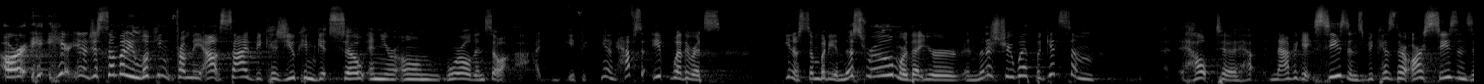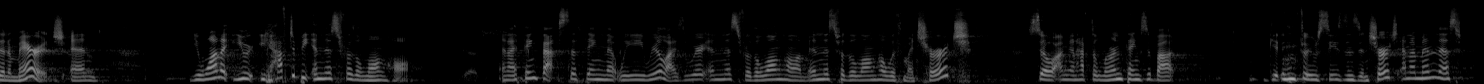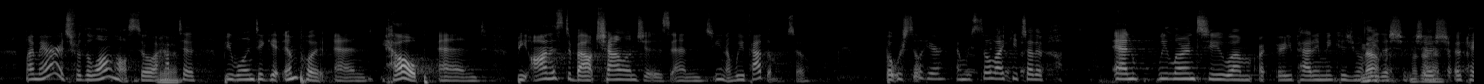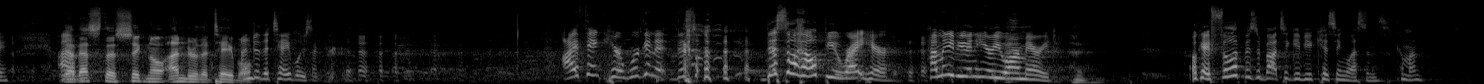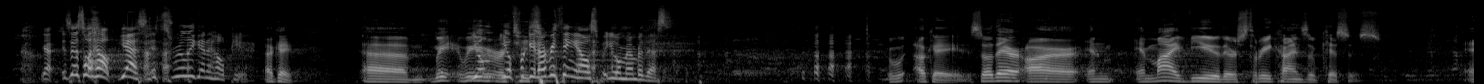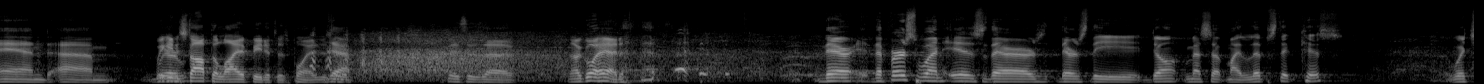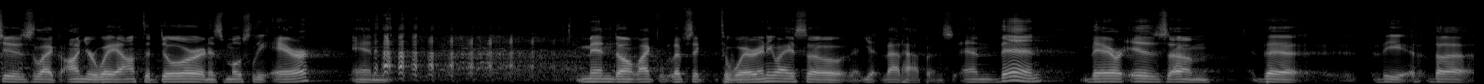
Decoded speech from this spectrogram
or here, you know, just somebody looking from the outside because you can get so in your own world. And so, if you, know, have some, whether it's, you know, somebody in this room or that you're in ministry with, but get some help to navigate seasons because there are seasons in a marriage, and you want to, you, you have to be in this for the long haul. And I think that's the thing that we realize. We're in this for the long haul. I'm in this for the long haul with my church. So I'm going to have to learn things about getting through seasons in church, and I'm in this, my marriage, for the long haul. So I have to be willing to get input and help and be honest about challenges. And, you know, we've had them. So, but we're still here, and we still like each other. And we learn to, um, are, are you patting me because you want No, me to sh- no, shush? Okay. Yeah, Um, that's the signal under the table. under the table. He's like, I think here we're gonna this this will help you right here. How many of you in here you are married? Okay, Philip is about to give you kissing lessons. Come on. Yeah, this will help. Yes, it's really gonna help you. okay. Um, we, we You'll, were you'll forget everything else, but you'll remember this. Okay, so there are, in, in my view, there's three kinds of kisses. And um, We can stop the live feed at this point. This is- Yeah. This is, uh, no, go ahead. there, the first one is there's, there's the don't mess up my lipstick kiss, which is like on your way out the door and it's mostly air. And men don't like lipstick to wear anyway, so yeah, that happens. And then there is um, the, the, the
